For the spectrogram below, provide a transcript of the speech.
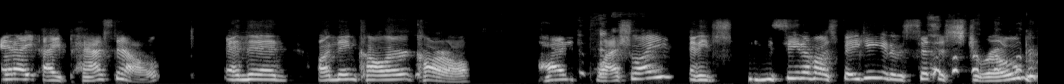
And I I passed out, and then unnamed caller Carl had a flashlight, and he'd you seen if I was faking, and it was set to strobe.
